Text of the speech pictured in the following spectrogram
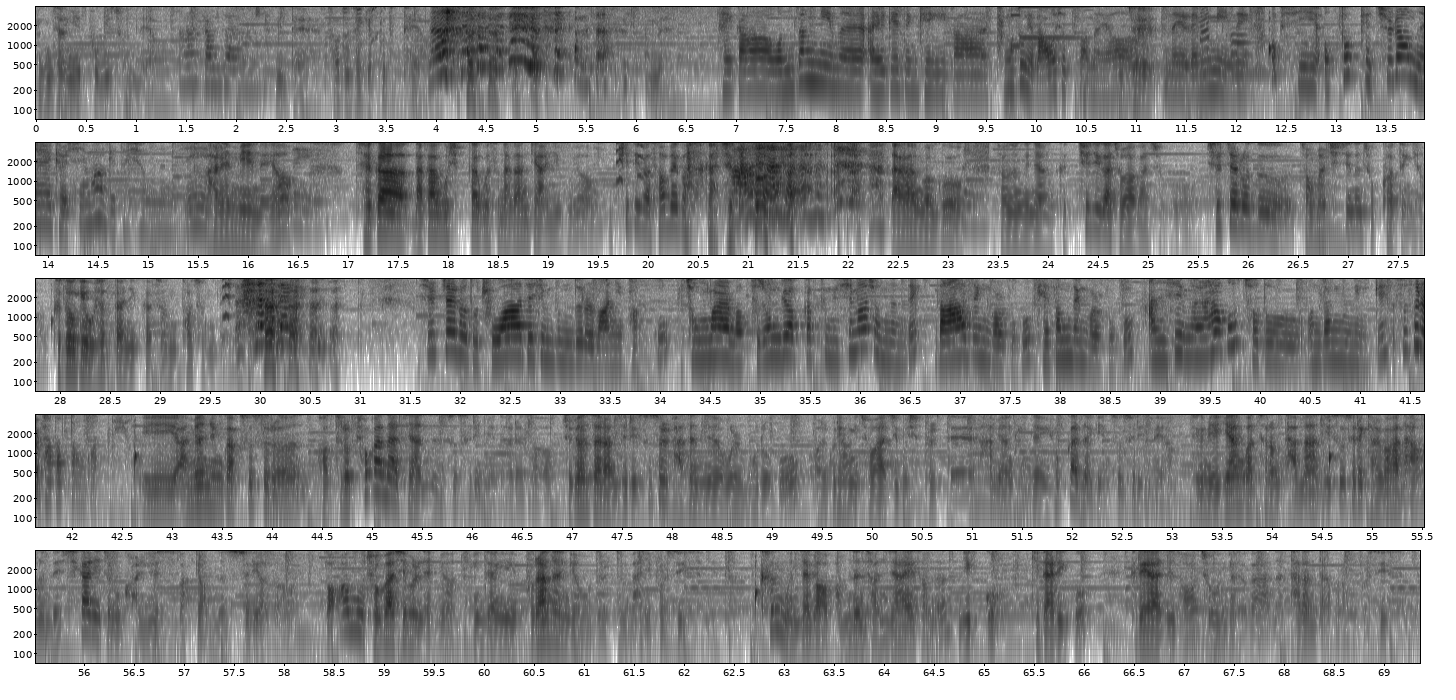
굉장히 보기 좋네요. 아 감사합니다 네, 저도 되게 뿌듯해요. 감사합니다 네. 제가 원장님을 알게 된 계기가 방송에 나오셨잖아요. 네. 렛미네. 혹시 어떻게 출연을 결심하게 되셨는지. RM이네요. 네. 제가 나가고 싶다고 해서 나간 게 아니고요. PD가 섭외가 와가지고 나간 거고 네. 저는 그냥 그 취지가 좋아가지고 실제로도 정말 취지는 좋거든요. 그 덕에 오셨다니까 전 더 좋네요. 실제로도 좋아지신 분들을 많이 봤고 정말 막 부정교합 같은 게 심하셨는데 나아진 걸 보고 개선된 걸 보고 안심을 하고 저도 원장님께 수술을 받았던 것 같아요. 이 안면윤곽 수술은 겉으로 표가 나지 않는 수술입니다. 그래서 주변 사람들이 수술 받은 내용을 모르고 얼굴형이 좋아지고 싶을 때 하면 굉장히 효과적인 수술인데요. 지금 얘기한 것처럼 다만 이 수술의 결과가 나오는데 시간이 좀 걸릴 수밖에 없는 수술이어서 너무 조바심을 내면 굉장히 불안한 경우들도 많이 볼 수 있습니다. 큰 문제가 없는 전제하에서는 믿고 기다리고 그래야지 더 좋은 결과가 나타난다고 볼 수 있습니다.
